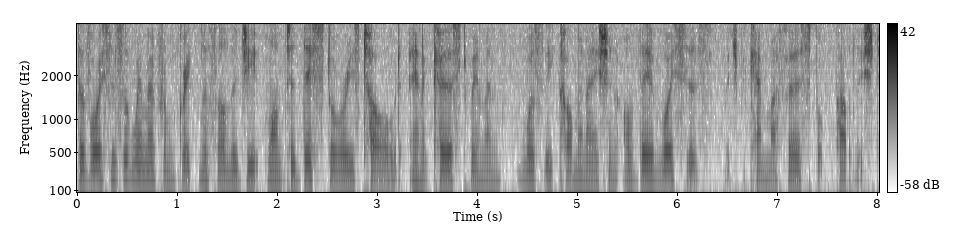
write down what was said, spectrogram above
The voices of women from Greek mythology wanted their stories told, and Accursed Women was the culmination of their voices, which became my first book published.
